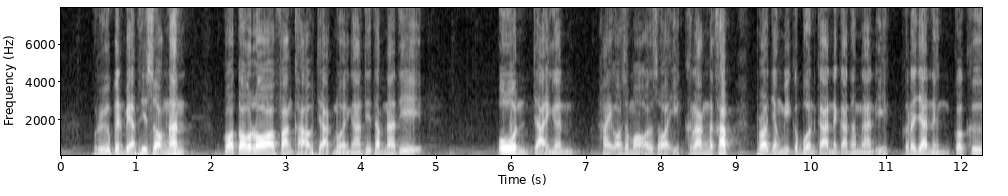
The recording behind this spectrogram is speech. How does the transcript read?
1 หรือเป็นแบบที่ 2 นั้น ก็ต้องรอฟังข่าวจากหน่วยงานที่ทำหน้าที่โอนจ่ายเงินให้อสมอสสอีกครั้งนะครับ เพราะยังมีกระบวนการในการทำงานอีกระยะหนึ่งก็คือ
